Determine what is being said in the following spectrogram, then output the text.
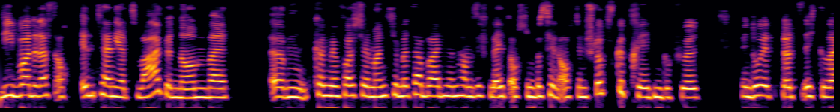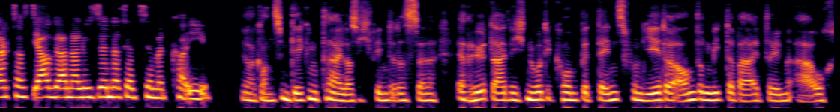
wie wurde das auch intern jetzt wahrgenommen? Weil ähm, ich könnte vorstellen, manche Mitarbeitenden haben sich vielleicht auch so ein bisschen auf den Schlips getreten gefühlt, wenn du jetzt plötzlich gesagt hast, ja, wir analysieren das jetzt hier mit KI. Ja, ganz im Gegenteil. Also ich finde, das äh, erhöht eigentlich nur die Kompetenz von jeder anderen Mitarbeiterin auch,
